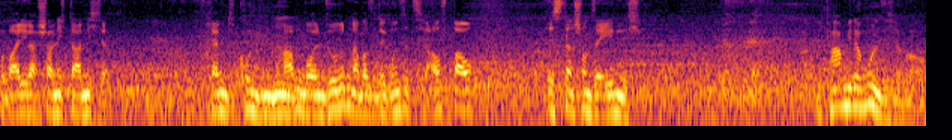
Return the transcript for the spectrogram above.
Wobei die wahrscheinlich da nicht Fremdkunden Mhm. haben wollen würden. Aber so der grundsätzliche Aufbau ist dann schon sehr ähnlich. Die Farben wiederholen sich aber auch.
